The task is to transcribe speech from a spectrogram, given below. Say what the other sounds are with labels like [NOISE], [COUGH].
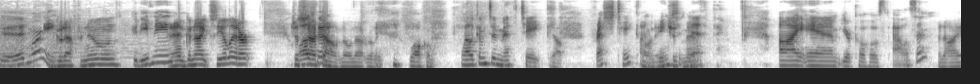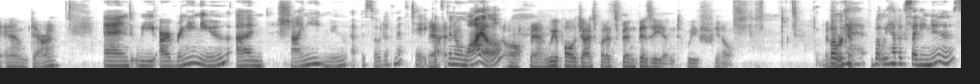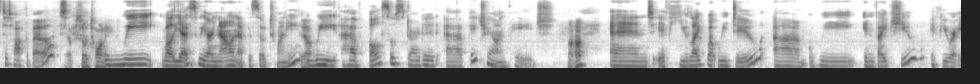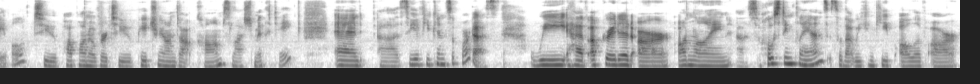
Good morning. Good afternoon Good evening. and good night. See you later. Just Welcome. sat down. No, not really. [LAUGHS] Welcome. Welcome to Myth Take. Yeah. Fresh take on, On ancient, ancient myth. myth. I am your co-host Alison, And I am Darrin. And we are bringing you a shiny new episode of Myth Take. Yeah. It's been a while, Oh man, we apologize, but it's been busy and we've, you know, been but we, working. ha- but we have exciting news to talk about. Episode 20. We well, yes, we are now on episode twenty. Yeah. We have also started a Patreon page. Uh huh. And if you like what we do, um, we invite you, if you are able, to pop on over to patreon.com slash mythtake and uh, see if you can support us. We have upgraded our online uh, hosting plans so that we can keep all of our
